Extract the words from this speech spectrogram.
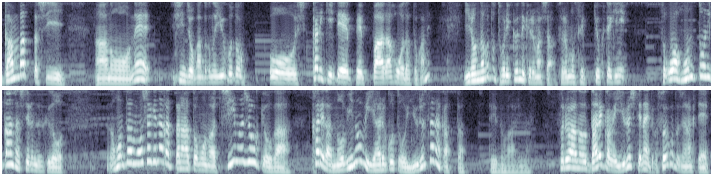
頑張ったしあのね新庄監督の言うことをしっかり聞いてペッパー打法だとかね。いろんなこと取り組んでくれました。それも積極的に。そこは本当に感謝してるんですけど本当に申し訳なかったなと思うのはチーム状況が彼が伸び伸びやることを許さなかったっていうのがあります。それはあの誰かが許してないとかそういうことじゃなくて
